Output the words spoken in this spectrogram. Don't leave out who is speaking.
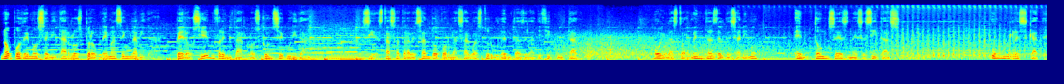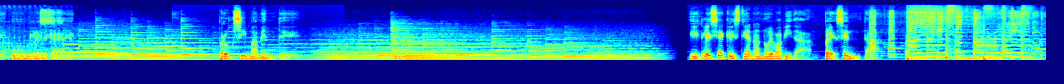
Speaker 1: No podemos evitar los problemas en la vida, pero sí enfrentarlos con seguridad. Si estás atravesando por las aguas turbulentas de la dificultad o en las tormentas del desánimo, entonces necesitas un rescate, un rescate. Próximamente. Iglesia Cristiana Nueva Vida presenta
